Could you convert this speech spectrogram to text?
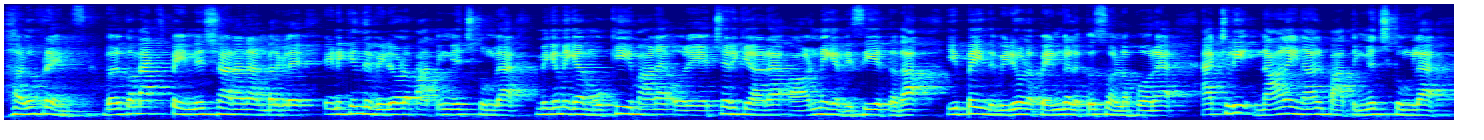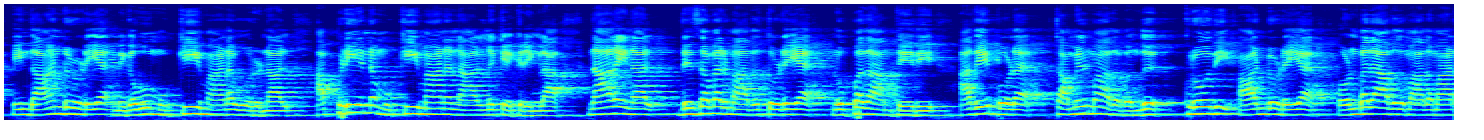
Hello friends welcome back Spanish channel நண்பர்களே. இன்னைக்கு இந்த வீடியோவில் பார்த்தீங்கன்னு வச்சுக்கோங்களேன் மிக மிக முக்கியமான ஒரு எச்சரிக்கையான ஆன்மீக விஷயத்தை தான் இப்போ இந்த வீடியோவில் பெண்களுக்கு சொல்ல போகிறேன் ஆக்சுவலி நாளை நாள் பார்த்தீங்கன்னு வச்சுக்கோங்களேன் இந்த ஆண்டுடைய மிகவும் முக்கியமான ஒரு நாள். அப்படி என்ன முக்கியமான நாள்னு கேட்குறீங்களா நாளை நாள் டிசம்பர் மாதத்துடைய முப்பதாம் தேதி. அதே போல் தமிழ் மாதம் வந்து குரோதி ஆண்டுடைய ஒன்பதாவது மாதமான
